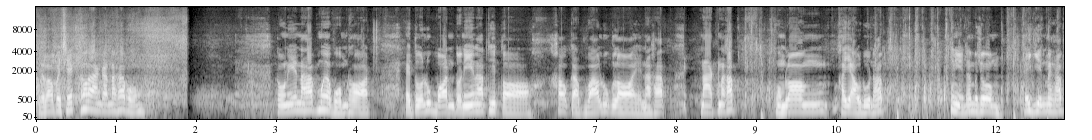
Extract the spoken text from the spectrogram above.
เดี๋ยวเราไปเช็คข้างล่างกันนะครับผม ตรงนี้นะครับเมื่อผมถอดไอตัวลูกบอลตัวนี้นะครับที่ต่อเข้ากับวาล์วลูกลอยนะครับ หนักนะครับ ผมลองเขย่าดูนะครับ นี่ท่านผู้ชมได้ยินไหมครับ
